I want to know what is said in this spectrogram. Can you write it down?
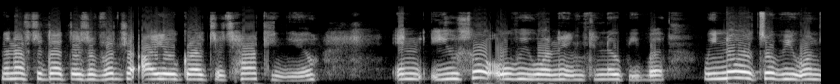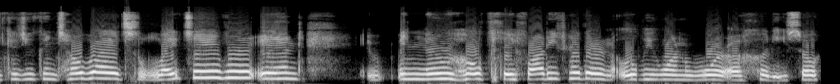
Then after that, there's a bunch of IO guards attacking you and you saw Obi-Wan and Kenobi, but we know it's Obi-Wan because you can tell by its lightsaber and in New Hope they fought each other and Obi-Wan wore a hoodie, so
